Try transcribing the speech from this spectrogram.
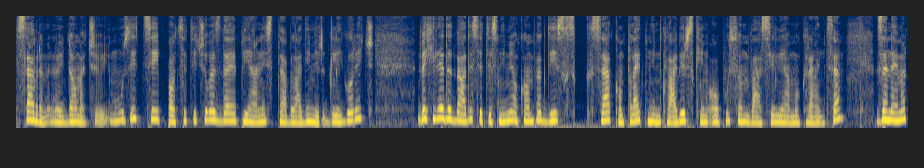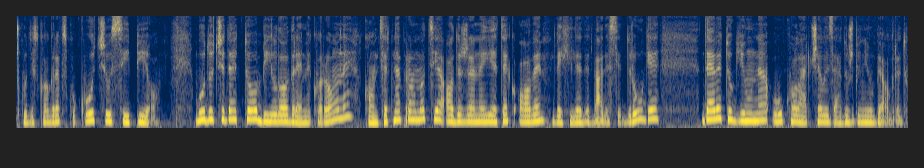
savremenoj domaćoj muzici, podsjetit ću vas da je pijanista Vladimir Gligorić 2020. snimio kompakt disk sa kompletnim klavirskim opusom Vasilija Mokranjca za nemačku diskografsku kuću CPO. Budući da je to bilo vreme korone, koncertna promocija održana je tek ove 2022. 9. juna u Kolarčevoj zadužbini u Beogradu.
